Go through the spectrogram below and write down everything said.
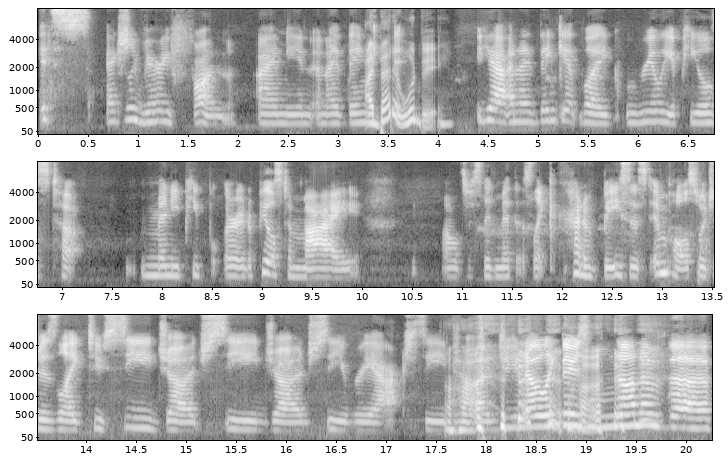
it's actually very fun. I mean, and I think I bet it would be. Yeah, and I think it like really appeals to many people, or it appeals to my. I'll just admit this, like kind of basest impulse, which is like to see, judge, see, judge, see, react, see, Uh-huh. judge. You know, like there's none of the,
